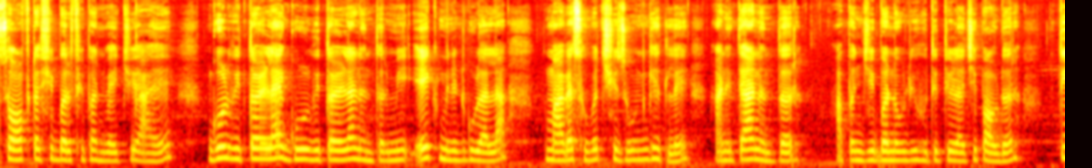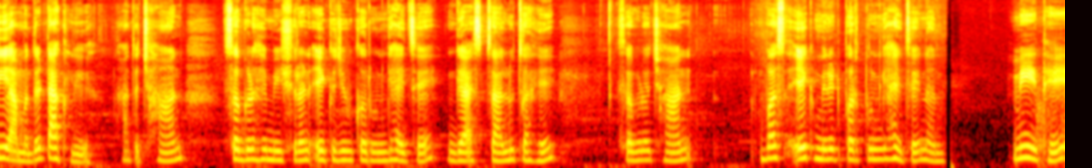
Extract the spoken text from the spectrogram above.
सॉफ्ट अशी बर्फी बनवायची आहे. गूळ वितळला आहे गूळ वितळल्यानंतर मी एक मिनिट गुळाला माव्यासोबत शिजवून घेतले आणि त्यानंतर आपण जी बनवली होती तिळाची पावडर ती यामध्ये टाकली आहे. आता छान सगळं हे मिश्रण एकजीव करून घ्यायचं आहे गॅस चालूच आहे. सगळं छान बस एक मिनिट परतून घ्यायचं आहे नंतर. मी इथे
